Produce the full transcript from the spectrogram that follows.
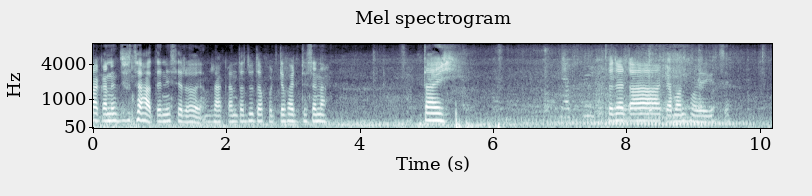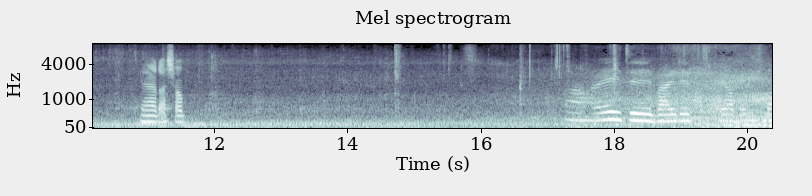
রাকানের জুতা হাতে নিছে রাকান তো জুতা পরতে পারতেছে না। তাই ছেলেটা কেমন হয়ে গেছে? চেহারা সব। আর এই যে বাইরের অবস্থা।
